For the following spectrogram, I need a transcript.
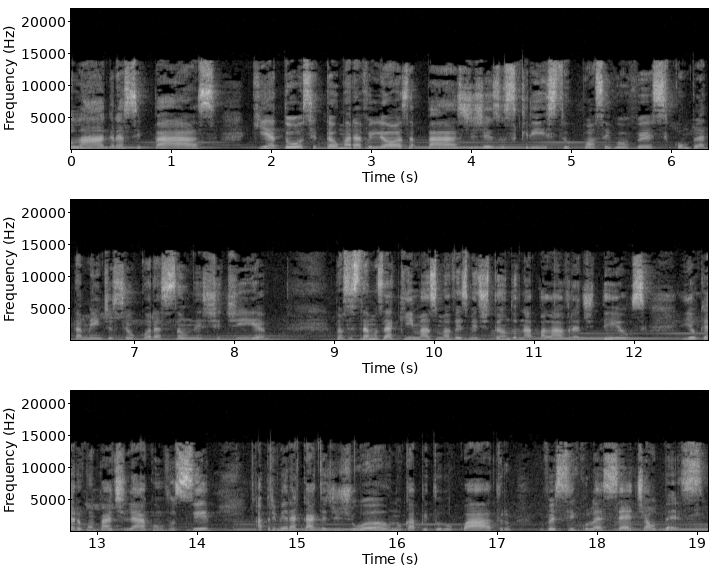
Olá, graça e paz. Que a doce tão maravilhosa paz de Jesus Cristo possa envolver-se completamente o seu coração neste dia. Nós estamos aqui mais uma vez meditando na palavra de Deus e eu quero compartilhar com você a primeira carta de João, no capítulo 4, o versículo é 7 ao 10.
